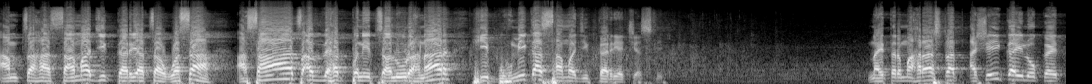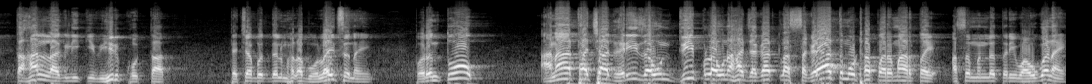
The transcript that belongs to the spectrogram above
आमचा हा सामाजिक कार्याचा वसा असाच अव्याहतपणे चालू राहणार. ही भूमिका सामाजिक कार्याची असली. नाहीतर महाराष्ट्रात असेही काही लोक आहेत तहान लागली की विहीर खोदतात. त्याच्याबद्दल मला बोलायचं नाही. परंतु अनाथाच्या घरी जाऊन द्वीप लावून हा जगातला सगळ्यात मोठा परमार्थ आहे असं म्हणलं तरी वावगण आहे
